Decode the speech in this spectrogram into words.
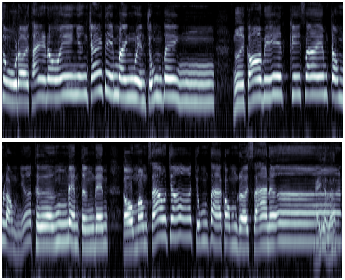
Dù đời thay đổi nhưng trái tim anh nguyện chung tình Người có biết khi xa em trong lòng nhớ thương Đêm từng đêm cầu mong sao cho chúng ta không rời xa nữa. Nhảy giờ lên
